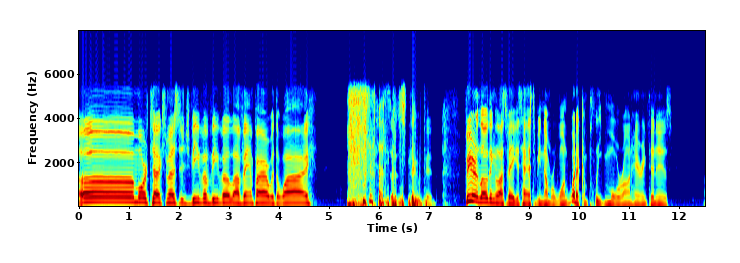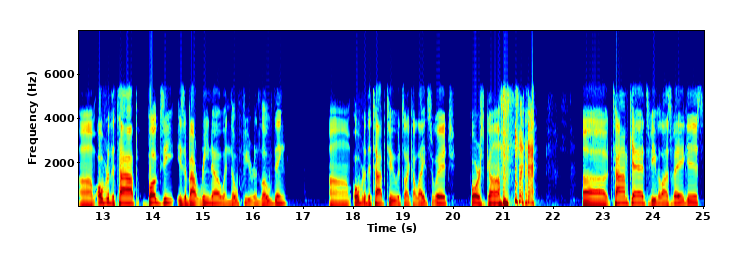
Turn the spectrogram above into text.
Uh, more text message. Viva Viva La Vampire with a Y. That's so stupid. Fear and Loathing in Las Vegas has to be number one. What a complete moron Harrington is. Um, over the top, Bugsy is about Reno and no fear and loathing. Um, over the top two, it's like a light switch. Forrest Gump. uh, Tomcats, Viva Las Vegas.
